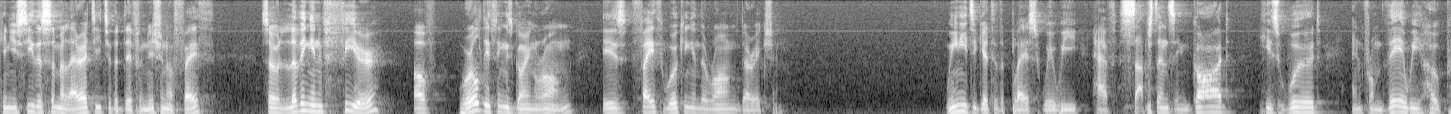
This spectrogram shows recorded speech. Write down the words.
Can you see the similarity to the definition of faith? So, living in fear of worldly things going wrong is faith working in the wrong direction. We need to get to the place where we have substance in God, His Word, and from there we hope.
